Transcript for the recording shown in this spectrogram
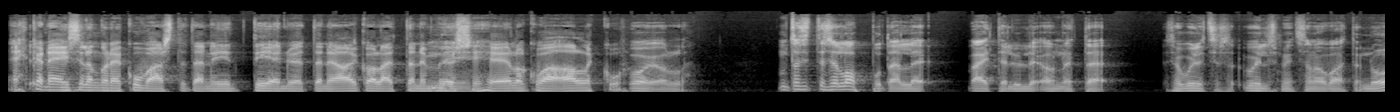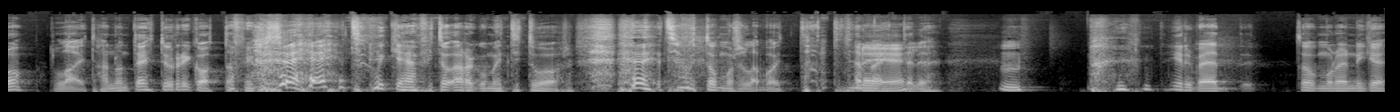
Ehkä ne ei silloin, kun ne kuvasi tätä, niin tiennyt, että ne aikoo laittaa ne niin. myös siihen elokuvan alkuun. Voi olla. Mutta sitten se loppu tälle väittelylle on, että se Will, Will Smith sanoo vaan, että no, laithan on tehty rikottaviksi. Mikä vitu argumentti tuo on? Että sä voit tommosella voittaa tätä Niin. väittelyä. Mm. Hirveä tuommoinen niin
